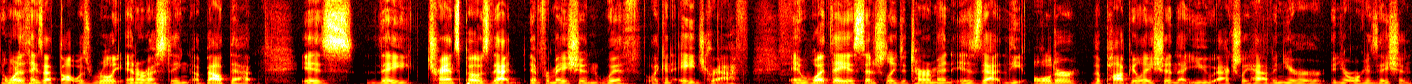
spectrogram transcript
And one of the things I thought was really interesting about that is they transposed that information with like an age graph. And what they essentially determined is that the older the population that you actually have in your in your organization,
